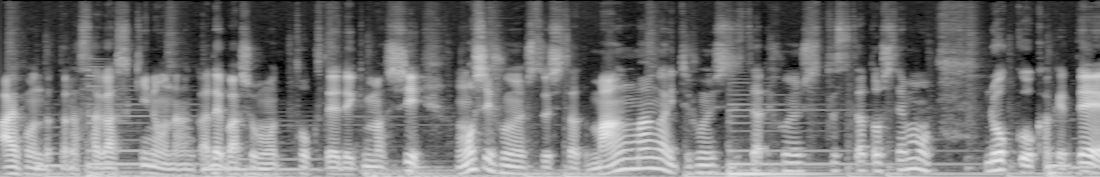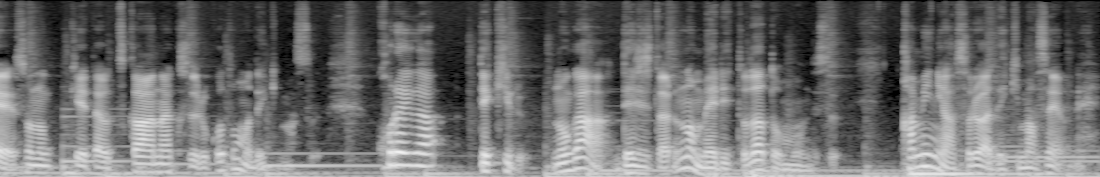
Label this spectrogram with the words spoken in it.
iPhone だったら探す機能なんかで場所も特定できますし、もし紛失したと、万万が一紛失した紛失したとしても、ロックをかけてその携帯を使わなくすることもできます。これができるのがデジタルのメリットだと思うんです。紙にはそれはできませんよね。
